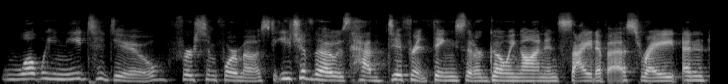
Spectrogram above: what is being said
what we need to do first and foremost, each of those have different things that are going on inside of us, right? And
